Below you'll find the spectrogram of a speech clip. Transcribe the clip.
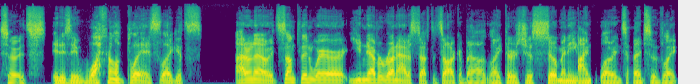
So it's it is a wild place. Like it's I don't know. It's something where you never run out of stuff to talk about. Like there's just so many mind blowing types of like,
